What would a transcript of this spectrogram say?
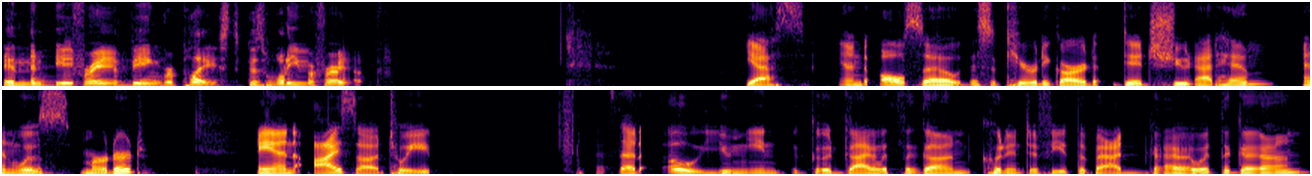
and then be afraid of being replaced. Because what are you afraid of? Yes. And also, the security guard did shoot at him and was murdered. And I saw a tweet that said, Oh, you mean the good guy with the gun couldn't defeat the bad guy with the gun?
